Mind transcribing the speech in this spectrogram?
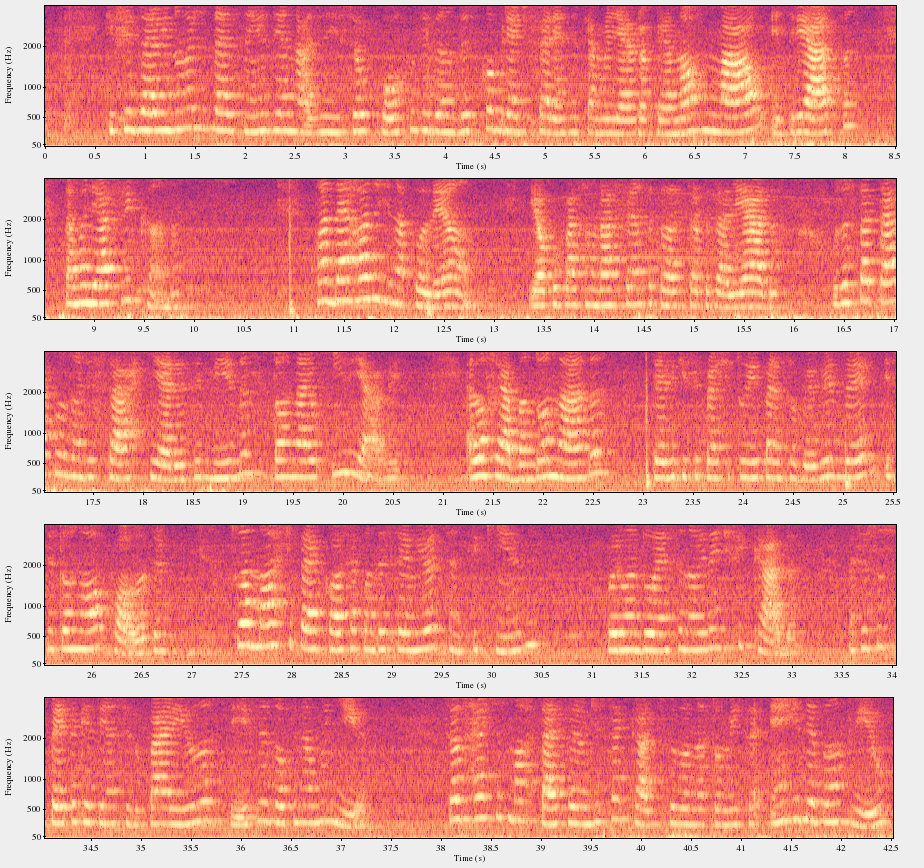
que fizeram inúmeros desenhos e análises de seu corpo visando descobrir a diferença entre a mulher europeia normal, entre aspas, da mulher africana. Com a derrota de Napoleão e a ocupação da França pelas tropas aliadas, os espetáculos onde Sark era exibida se tornaram inviáveis. Ela foi abandonada, teve que se prostituir para sobreviver e se tornou alcoólatra. Sua morte precoce aconteceu em 1815 por uma doença não identificada, mas se suspeita que tenha sido varíola, sífilis ou pneumonia. Seus restos mortais foram dissecados pelo anatomista Henri de Blainville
